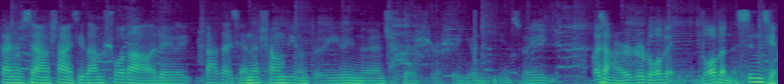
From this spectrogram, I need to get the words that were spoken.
但是像上一期咱们说到的这个大赛前的伤病，对于一个运动员确实是一个问题，所以可想而知罗本罗本的心情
